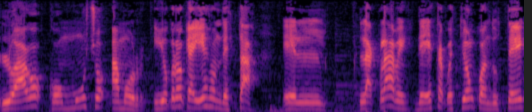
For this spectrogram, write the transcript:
lo hago con mucho amor. Y yo creo que ahí es donde está el la clave de esta cuestión cuando usted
